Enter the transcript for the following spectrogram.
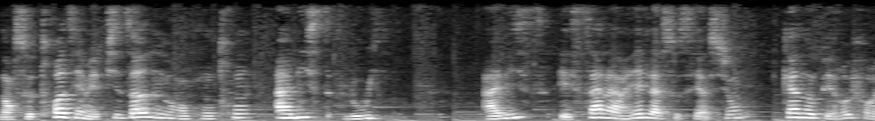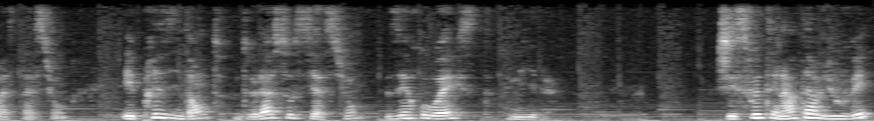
Dans ce troisième épisode, nous rencontrons Alice Louis. Alice est salariée de l'association Canopée Reforestation et présidente de l'association Zero Waste 1000. J'ai souhaité l'interviewer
